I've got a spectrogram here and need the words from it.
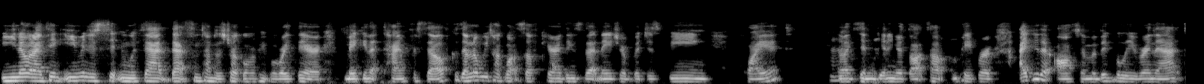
You know, and I think even just sitting with that, that's sometimes a struggle for people right there, making that time for self. Because I know we talk about self care and things of that nature, but just being quiet Mm-hmm. like I said, getting your thoughts out on paper. I do that often. I'm a big believer in that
